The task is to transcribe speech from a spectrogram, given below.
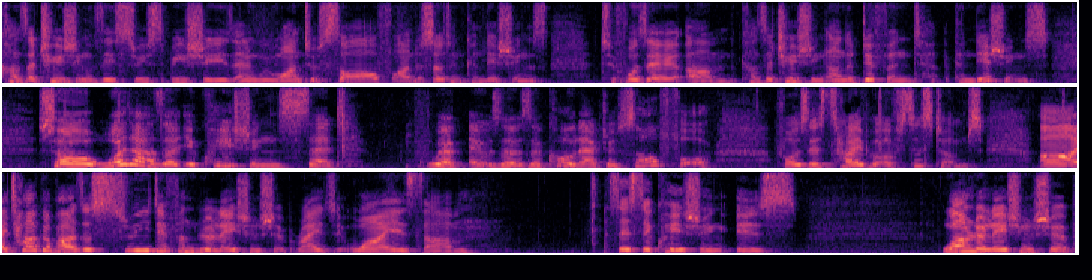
concentration of these three species and we want to solve under certain conditions to, for the um, concentration under different conditions. So what are the equations that we are, uh, the, the code actually solve for, for this type of systems? Uh, I talk about the three different relationship, right? One is um, this equation is one relationship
